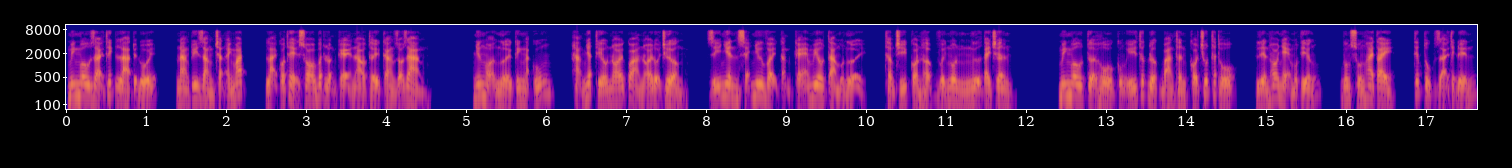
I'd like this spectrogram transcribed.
Minh mâu giải thích là tuyệt đối, nàng tuy rằng chặn ánh mắt, lại có thể so bất luận kẻ nào thấy càng rõ ràng. Nhưng mọi người kinh ngạc cũng, hạng nhất thiếu nói quả nói đội trưởng, dĩ nhiên sẽ như vậy cặn kẽ miêu tả một người, thậm chí còn hợp với ngôn ngữ tay chân. Minh mâu tựa hồ cũng ý thức được bản thân có chút thất thố, liền ho nhẹ một tiếng vung xuống hai tay, tiếp tục giải thích đến,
